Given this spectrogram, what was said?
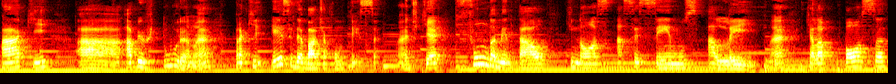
há aqui a abertura não é? para que esse debate aconteça, é? de que é fundamental que nós acessemos a lei, é? que ela possa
